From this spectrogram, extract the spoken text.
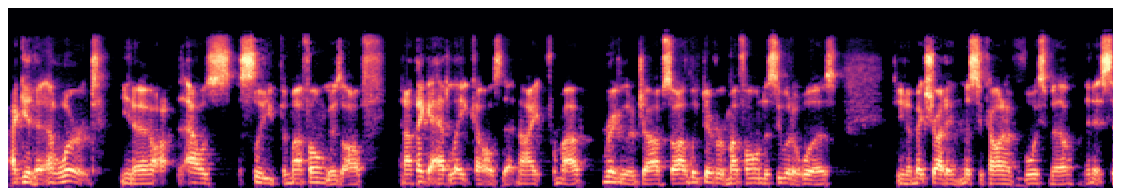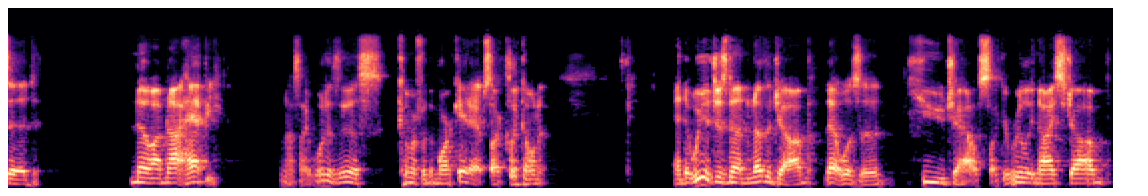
I get an alert. You know, I, was asleep and my phone goes off. And I think I had late calls that night for my regular job. So I looked over at my phone to see what it was, you know, make sure I didn't miss a call and have a voicemail. And it said, no, I'm not happy. And I was like, what is this coming from the Markate app? So I click on it. And we had just done another job that was a huge house, like a really nice job.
